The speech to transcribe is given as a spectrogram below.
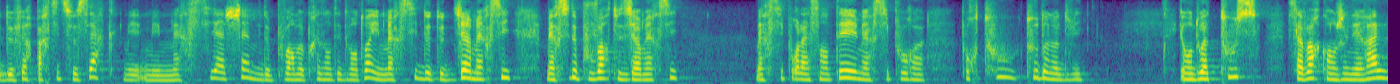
de, faire partie de ce cercle. Mais, mais merci Hachem de pouvoir me présenter devant toi et merci de te dire merci. Merci de pouvoir te dire merci. Merci pour la santé, merci pour, euh, pour tout, tout dans notre vie. Et on doit tous savoir qu'en général,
